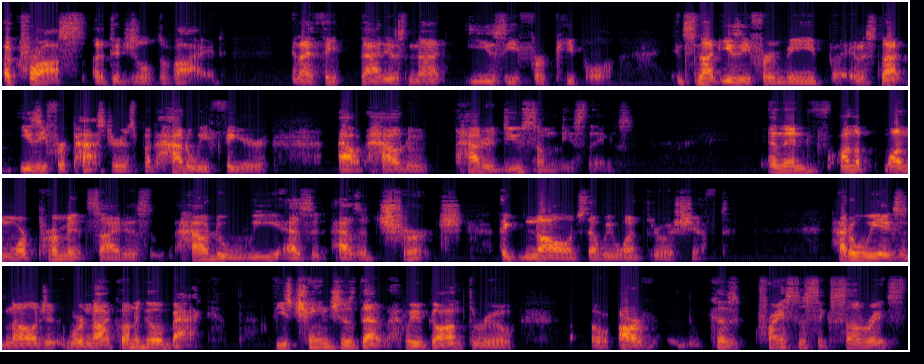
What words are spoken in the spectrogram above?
across a digital divide. And I think that is not easy for people. It's not easy for me, but and it's not easy for pastors, but how do we figure out how to how to do some of these things? And then on the on the more permanent side is how do we as a, as a church acknowledge that we went through a shift? How do we acknowledge it? We're not going to go back. These changes that we've gone through are because crisis accelerates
